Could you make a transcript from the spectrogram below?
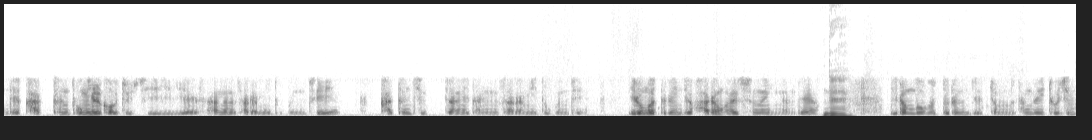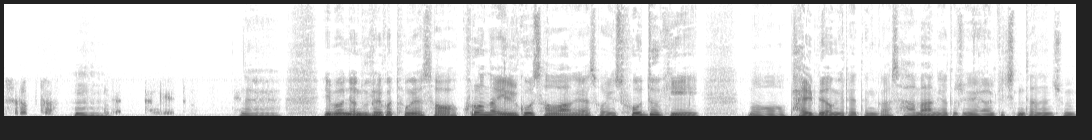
이제 같은 동일 거주지에 사는 사람이 누군지 같은 직장에 다니는 사람이 누군지 이런 것들을 이제 활용할 수는 있는데요. 네. 이런 부분들은 이제 좀 상당히 조심스럽죠. 음. 단계에서. 네. 이번 연구 결과 통해서 코로나 19 상황에서의 소득이 뭐 발병이라든가 사망에도 좀 영향을 끼친다는 좀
